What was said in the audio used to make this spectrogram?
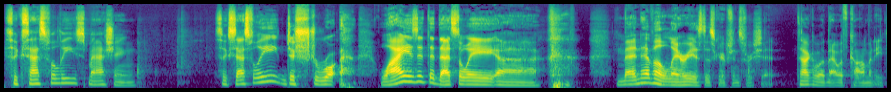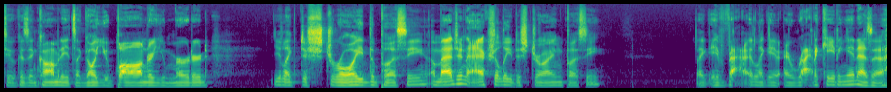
Successfully smashing. Successfully destroy. Why is it that that's the way uh, men have hilarious descriptions for shit? Talk about that with comedy too, because in comedy it's like, oh, you bombed or you murdered. You like destroyed the pussy. Imagine actually destroying pussy. Like eva- like eradicating it as a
